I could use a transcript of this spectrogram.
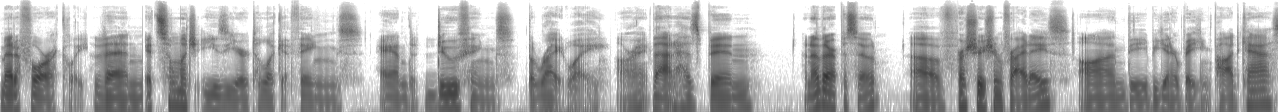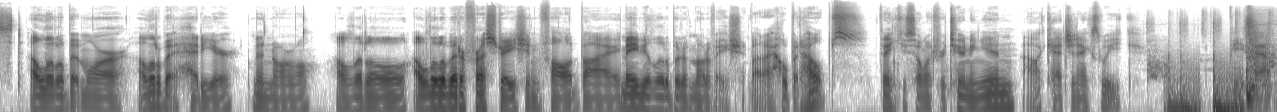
metaphorically, then it's so much easier to look at things and do things the right way. All right. That has been another episode of Frustration Fridays on the Beginner Baking podcast. A little bit more, a little bit headier than normal. A little, a little bit of frustration followed by maybe a little bit of motivation. But I hope it helps. Thank you so much for tuning in. I'll catch you next week. Peace out.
